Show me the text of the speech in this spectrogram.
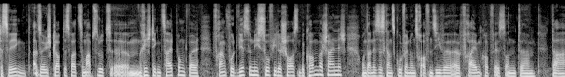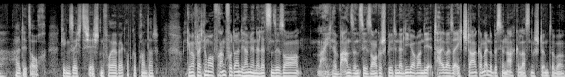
deswegen, also ich glaube, das war zum absolut ähm, richtigen Zeitpunkt, weil Frankfurt wirst du nicht so viele Chancen bekommen wahrscheinlich. Und dann ist es ganz gut, wenn unsere Offensive äh, frei im Kopf ist und ähm, da halt jetzt auch gegen 60 echt ein Feuerwerk abgebrannt hat. Gehen wir vielleicht nochmal auf Frankfurt ein. Die haben ja in der letzten Saison eigentlich eine Wahnsinnssaison gespielt. In der Liga waren die teilweise echt stark. Am Ende ein bisschen nachgelassen, stimmt, aber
